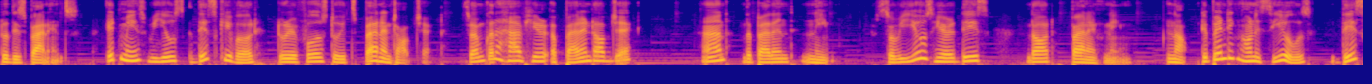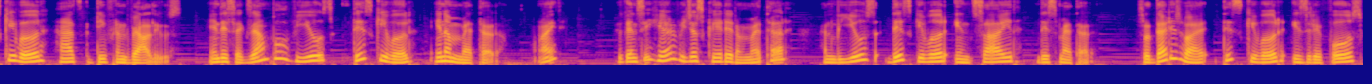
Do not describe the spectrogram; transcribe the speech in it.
to these parents. It means we use this keyword to refers to its parent object. So I'm going to have here a parent object and the parent name. So we use here this dot parent name. Now, depending on its use, this keyword has different values. In this example, we use this keyword in a method, right? You can see here, we just created a method and we use this keyword inside this method. So that is why this keyword is refers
